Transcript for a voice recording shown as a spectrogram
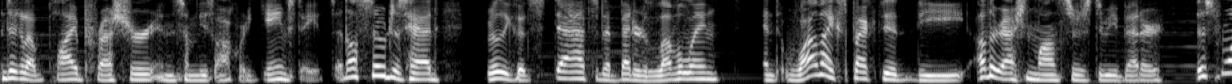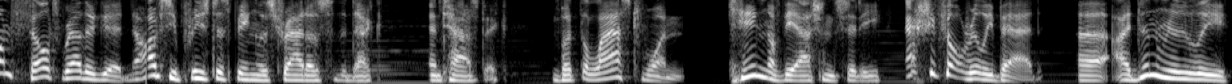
and to apply pressure in some of these awkward game states. It also just had really good stats and a better leveling. And while I expected the other Ashen monsters to be better, this one felt rather good. Now, obviously, Priestess being the Stratos to the deck, fantastic. But the last one, King of the Ashen City, actually felt really bad. Uh, I didn't really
